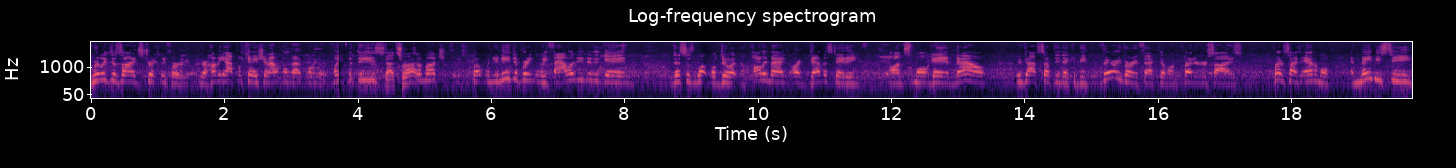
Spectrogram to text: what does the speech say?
really designed strictly for your hunting application. I don't know that I want to play with these That's right. so much, but when you need to bring lethality to the game, this is what will do it. The polymags are devastating on small game. Now, we've got something that can be very, very effective on predator size, size animal, and maybe see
